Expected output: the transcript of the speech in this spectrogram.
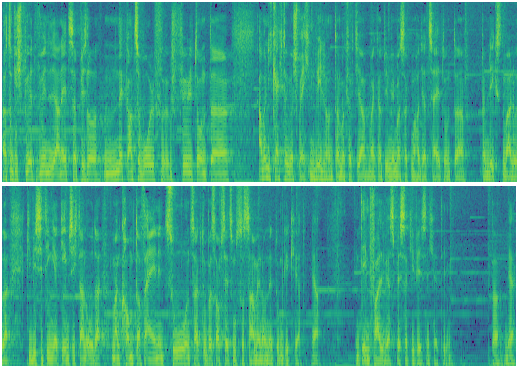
hast du gespürt, wenn der eine jetzt ein bisschen nicht ganz so wohl fühlt und äh, aber nicht gleich darüber sprechen will. Und da haben wir gesagt, ja, mein Gott, wie man immer sagt, man hat ja Zeit und beim nächsten Mal oder gewisse Dinge ergeben sich dann oder man kommt auf einen zu und sagt, du pass auf, setzen uns zusammen und nicht umgekehrt. Ja. In dem Fall wäre es besser gewesen, ich hätte ihn da mehr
